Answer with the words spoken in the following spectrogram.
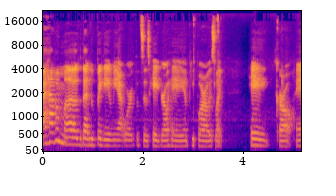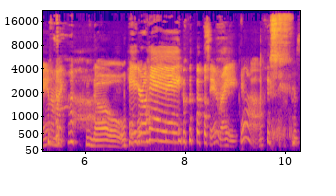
I have a mug that Lupe gave me at work that says "Hey, girl, hey," and people are always like, "Hey, girl, hey," and I'm like, No. "Hey, girl, hey." Say it right. Yeah. Because that's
